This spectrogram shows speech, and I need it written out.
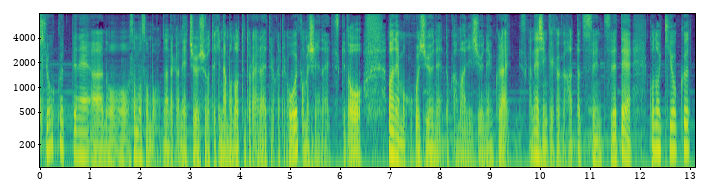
記憶ってね、あの、そもそもなんだかね、抽象的なものって捉えられてる方が多いかもしれないですけど、まあね、もうここ10年とか、まあ20年くらいですかね、神経科が発達するにつれて、この記憶って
